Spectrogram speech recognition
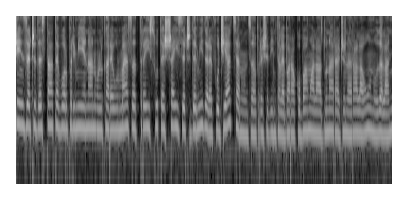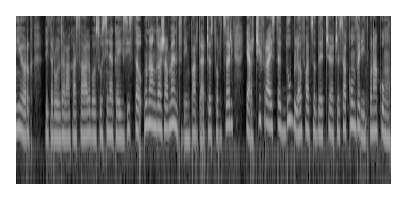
50 de state vor primi în anul care urmează 360.000 de refugiați, anunță președintele Barack Obama la adunarea generală a ONU de la New York. Liderul de la Casa Albă susține că există un angajament din partea acestor țări, iar cifra este dublă față de ceea ce s-a convenit până acum.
